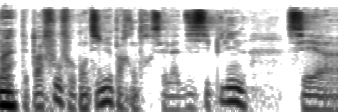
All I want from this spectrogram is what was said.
Ouais. T'es pas fou, faut continuer par contre. C'est la discipline. C'est. euh,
